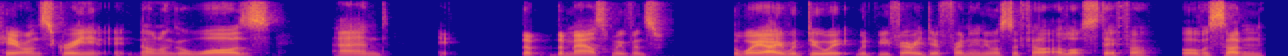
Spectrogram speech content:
appear on screen, it, it no longer was, and it, the the mouse movements, the way I would do it, would be very different, and it also felt a lot stiffer. All of a sudden,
